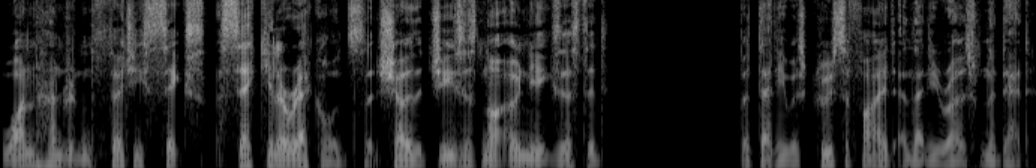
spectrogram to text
136 secular records that show that Jesus not only existed, but that he was crucified and that he rose from the dead.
